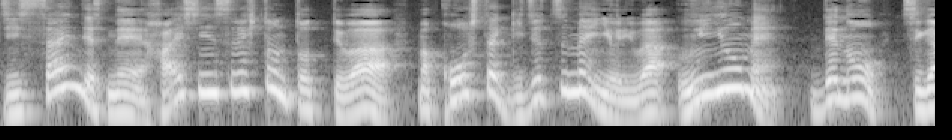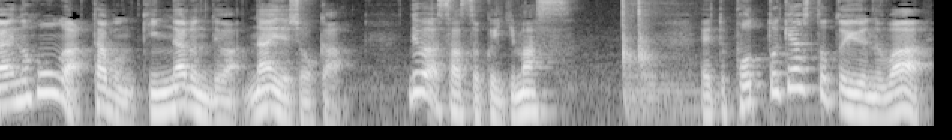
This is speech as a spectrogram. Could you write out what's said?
実際にですね、配信する人にとっては、まあ、こうした技術面よりは運用面での違いの方が多分気になるんではないでしょうか。では早速いきます。えっと、ポッドキャストというのは、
